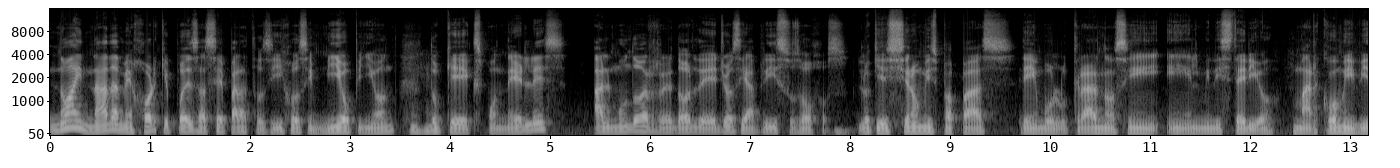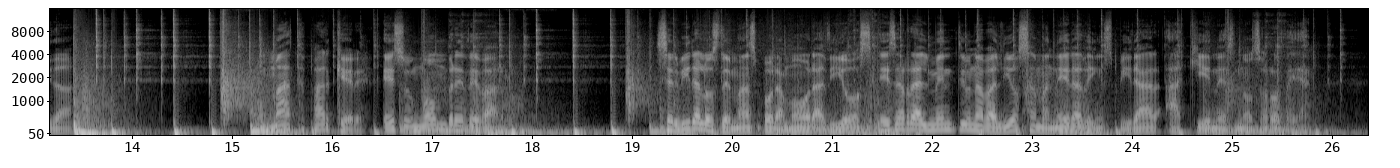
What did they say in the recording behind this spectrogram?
no hay nada mejor que puedes hacer para tus hijos, en mi opinión, do que exponerles al mundo alrededor de ellos y abrir sus ojos. Lo que hicieron mis papás de involucrarnos en, en el ministerio marcó mi vida. Matt Parker es un hombre de barro. Servir a los demás por amor a Dios es realmente una valiosa manera de inspirar a quienes nos rodean.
